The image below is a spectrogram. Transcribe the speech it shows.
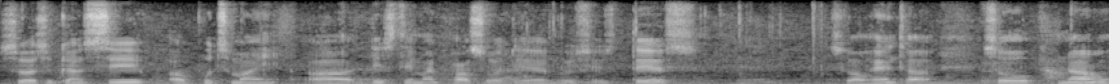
So as you can see i'll put my uh this thing my password there which is this so i'll enter. So now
